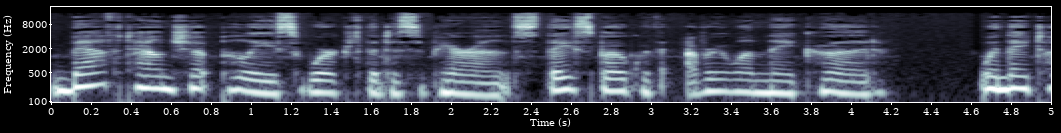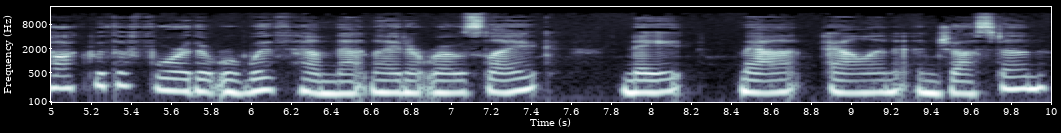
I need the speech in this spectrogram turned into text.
Bath Township Police worked the disappearance. They spoke with everyone they could. When they talked with the four that were with him that night at Rose Lake, Nate, Matt, Alan, and Justin,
